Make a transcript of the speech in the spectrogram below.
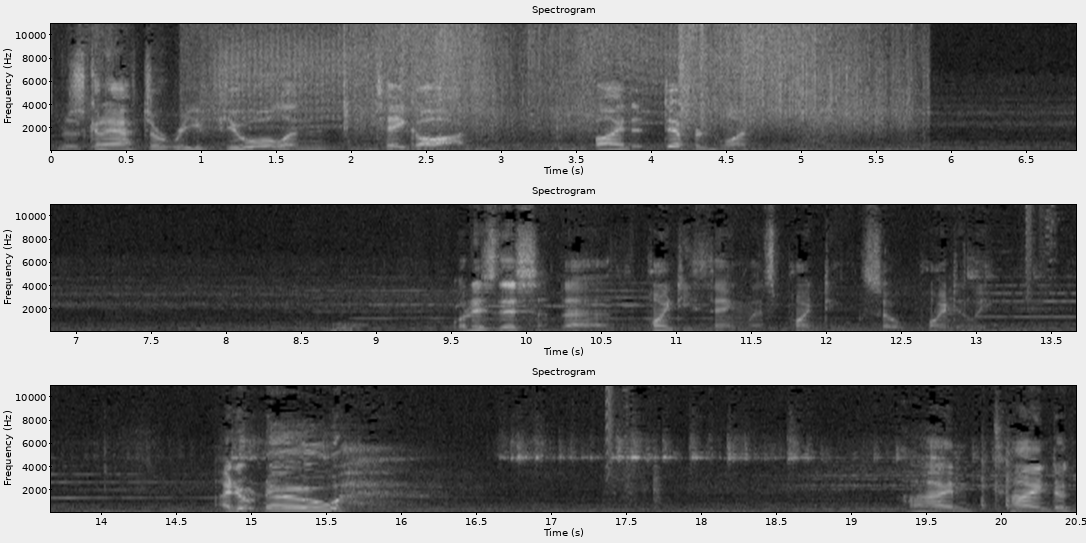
I'm just gonna have to refuel and take off. Find a different one. What is this, the pointy thing that's pointing so pointedly? I don't know. I'm kinda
